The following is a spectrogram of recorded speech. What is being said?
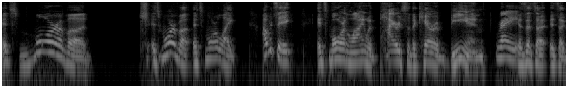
it's more of a it's more of a it's more like i would say it's more in line with pirates of the caribbean right, because it's a it's a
